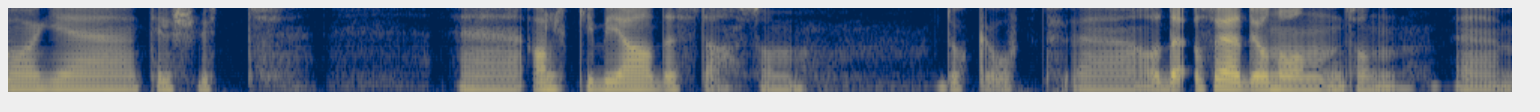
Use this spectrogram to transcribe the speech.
og eh, til slutt eh, Alkibiades, da, som dukker opp. Eh, og, det, så er det jo noen sånn eh,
